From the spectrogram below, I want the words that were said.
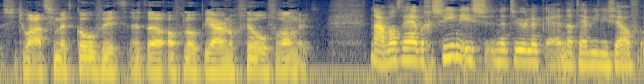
situatie met COVID het afgelopen jaar nog veel veranderd? Nou, wat we hebben gezien is natuurlijk, en dat hebben jullie zelf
